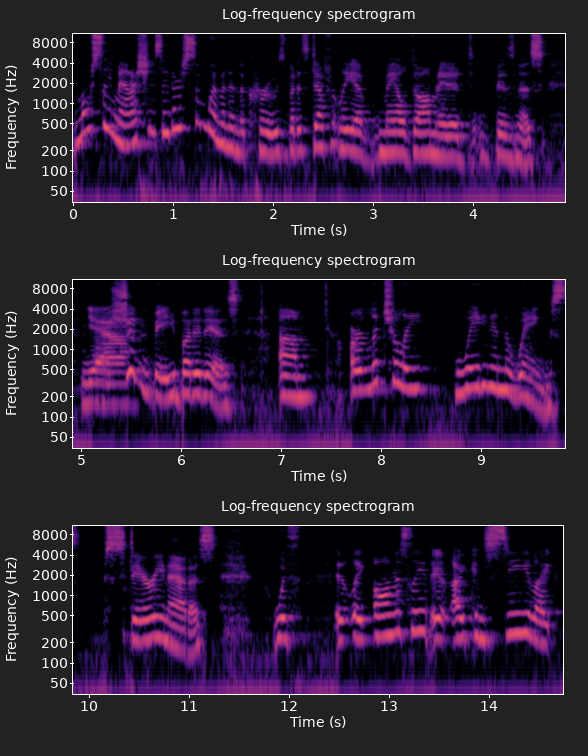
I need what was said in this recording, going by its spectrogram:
mostly men, I shouldn't say there's some women in the crews, but it's definitely a male dominated business. Uh, Yeah. shouldn't be, but it is. Um, are literally waiting in the wings, staring at us with it, like honestly, it- I can see like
